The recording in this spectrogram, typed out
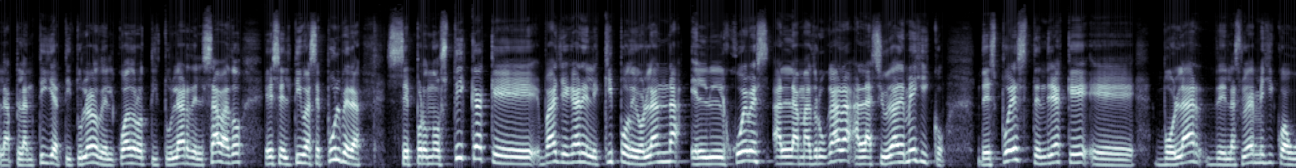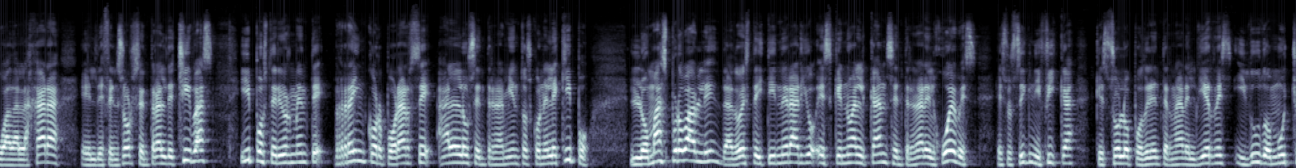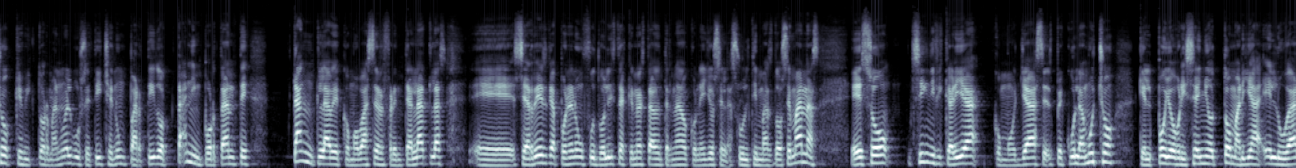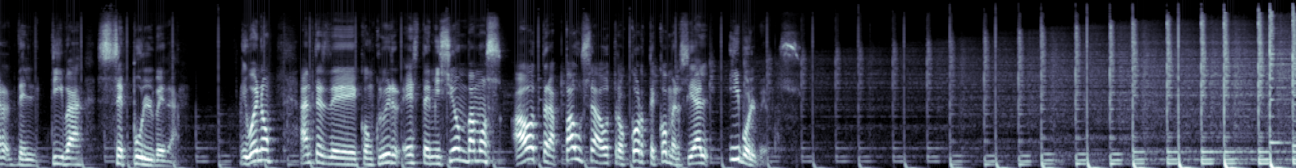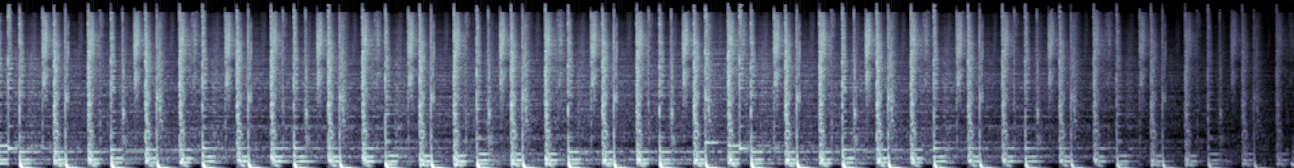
la plantilla titular o del cuadro titular del sábado es el Tiba Sepúlveda. Se pronostica que va a llegar el equipo de Holanda el jueves a la madrugada a la Ciudad de México. Después tendría que eh, volar de la Ciudad de México a Guadalajara el defensor central de Chivas y posteriormente reincorporarse a los entrenamientos con el equipo. Lo más probable, dado este itinerario, es que no alcance a entrenar el jueves. Eso significa que solo podría entrenar el viernes y dudo mucho que Víctor Manuel Bucetich en un partido tan importante tan clave como va a ser frente al Atlas, eh, se arriesga a poner un futbolista que no ha estado entrenado con ellos en las últimas dos semanas. Eso significaría, como ya se especula mucho, que el pollo briseño tomaría el lugar del Tiba Sepúlveda. Y bueno, antes de concluir esta emisión, vamos a otra pausa, a otro corte comercial y volvemos.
